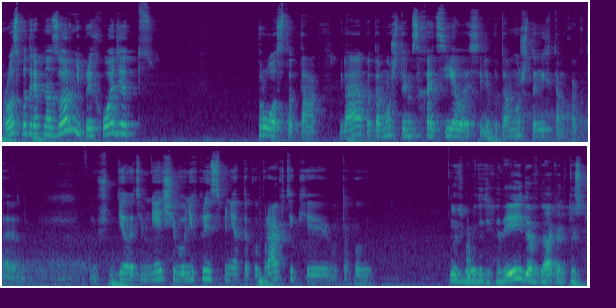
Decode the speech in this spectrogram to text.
Роспотребнадзор не приходит просто так, да, потому что им захотелось, или потому что их там как-то, в общем, делать им нечего. У них, в принципе, нет такой практики, вот такой вот. Ну, типа вот этих рейдов, да, как, то есть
